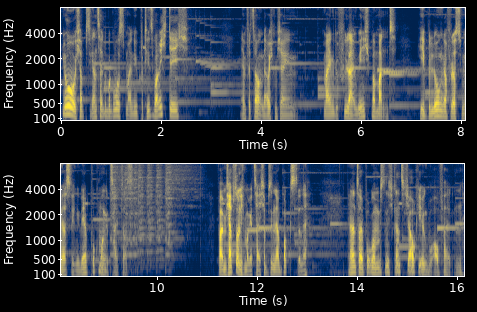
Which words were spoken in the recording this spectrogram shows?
Jo, ich habe es die ganze Zeit über gewusst. Meine Hypothese war richtig. Ähm, Verzeihung, da habe ich mich ein mein Gefühl ein wenig übermannt. Hier Belohnung dafür, dass du mir das legendäre Pokémon gezeigt hast. Allem, ich habe es noch nicht mal gezeigt. Ich habe es in der Box drin. Die zwei Pokémon müssen sich ganz sicher auch irgendwo aufhalten.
